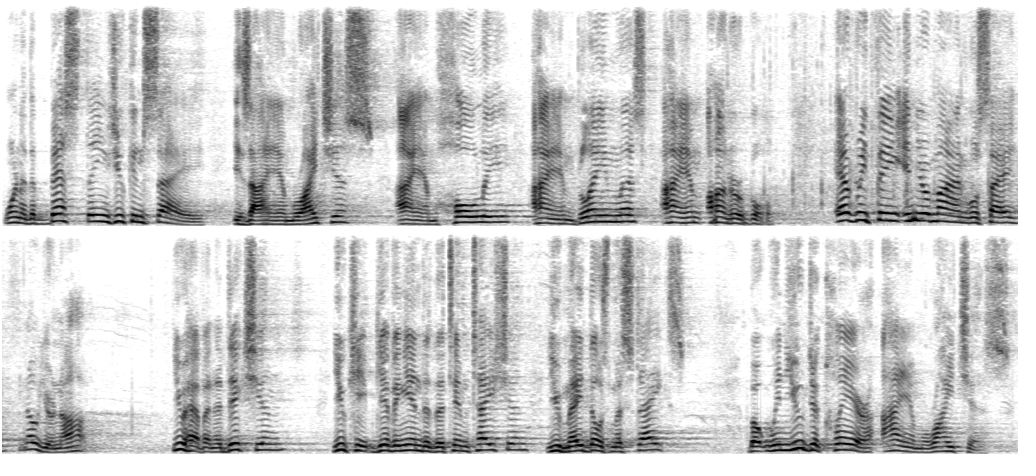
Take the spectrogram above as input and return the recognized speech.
one of the best things you can say is, I am righteous, I am holy, I am blameless, I am honorable. Everything in your mind will say, No, you're not. You have an addiction. You keep giving in to the temptation. You made those mistakes. But when you declare, I am righteous,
